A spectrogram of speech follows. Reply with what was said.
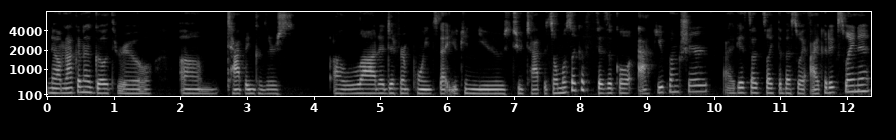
Now, I'm not going to go through um, tapping because there's a lot of different points that you can use to tap. It's almost like a physical acupuncture. I guess that's like the best way I could explain it.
